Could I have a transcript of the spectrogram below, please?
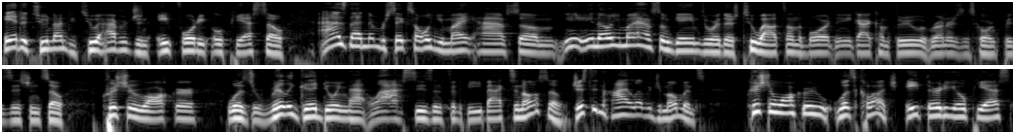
He had a 292 average and 840 OPS. So as that number six hole, you might have some, you know, you might have some games where there's two outs on the board and you got to come through with runners in scoring position. So Christian Walker was really good doing that last season for the D-backs. And also just in high leverage moments, Christian Walker was clutch. 830 OPS,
